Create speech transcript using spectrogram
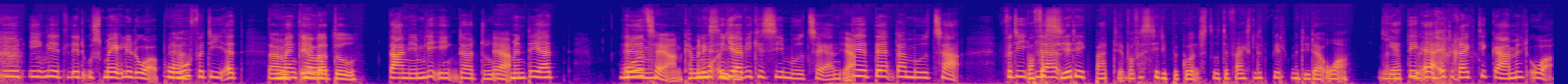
det er jo et, egentlig et lidt usmageligt ord at bruge, ja. fordi at der er man kan en, der er død. Der er nemlig en, der er død. Ja. Men det er... Modtageren, kan man ikke sige Ja, det? vi kan sige modtageren. Ja. Det er den, der modtager. Fordi Hvorfor lad... siger de ikke bare det? Hvorfor siger de begunstiget? Det er faktisk lidt vildt med de der ord. Men, ja, det men... er et rigtig gammelt ord,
